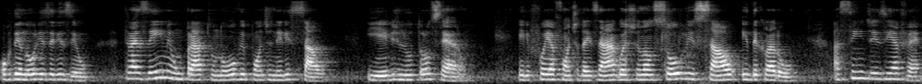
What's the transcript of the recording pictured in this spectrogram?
Ordenou-lhes Eliseu: Trazei-me um prato novo e ponde nele sal. E eles lhe o trouxeram. Ele foi à fonte das águas, lançou-lhe sal e declarou: Assim diz Yahvé:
